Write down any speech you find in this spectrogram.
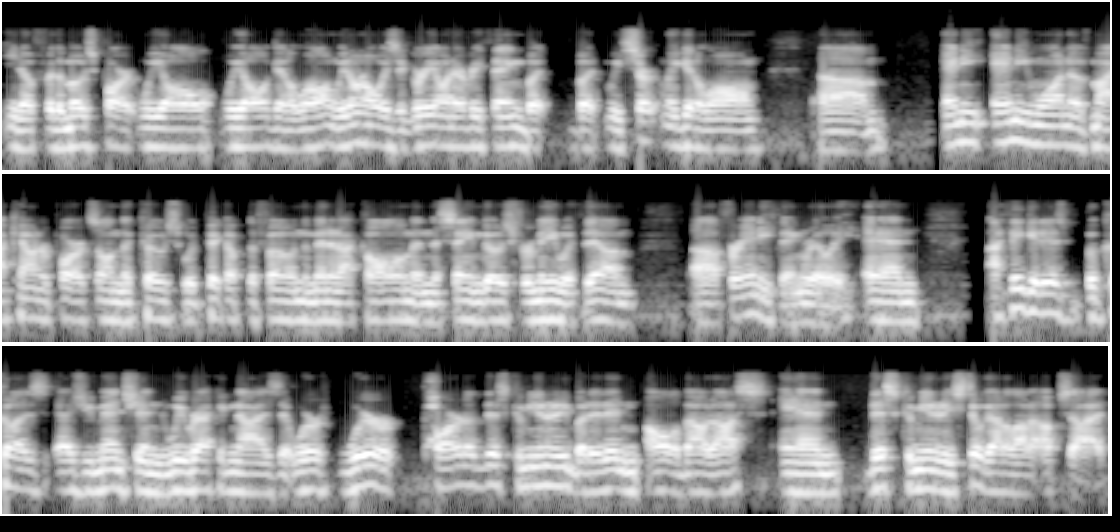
you know, for the most part, we all we all get along. We don't always agree on everything, but but we certainly get along. Um, any any one of my counterparts on the coast would pick up the phone the minute I call them, and the same goes for me with them uh, for anything really. And I think it is because, as you mentioned, we recognize that we're we're part of this community, but it isn't all about us. And this community still got a lot of upside,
